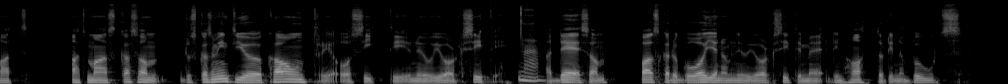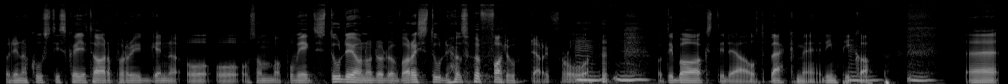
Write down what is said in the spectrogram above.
Att, att man ska som, du ska som inte göra country och city i New York City. Nej. Att det är som, fall ska du gå genom New York City med din hatt och dina boots och din akustiska gitarr på ryggen och, och, och som var på väg till studion och då du var i studion så far du därifrån Mm. Mm. och tillbaks till det outback med din pickup. Mm. Mm. Eh,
